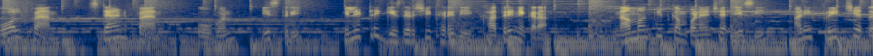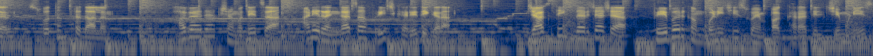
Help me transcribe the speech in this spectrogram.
wall fan stand fan oven इस्त्री इलेक्ट्रिक गिझरची खरेदी खात्रीने करा. नामांकित कंपन्यांच्या एसी आणि फ्रीजचे तर स्वतंत्र दालन. हव्या त्या क्षमतेचा आणि रंगाचा फ्रीज खरेदी करा. जागतिक दर्जाच्या फेबर कंपनीची स्वयंपाकघरातील चिमणीज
